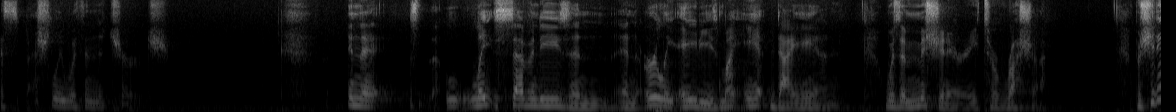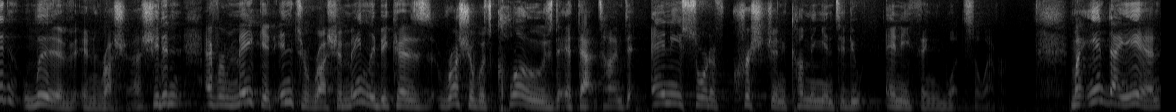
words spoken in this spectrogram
especially within the church. In the late 70s and, and early 80s, my Aunt Diane was a missionary to Russia. But she didn't live in Russia. She didn't ever make it into Russia, mainly because Russia was closed at that time to any sort of Christian coming in to do anything whatsoever. My Aunt Diane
